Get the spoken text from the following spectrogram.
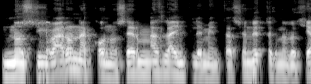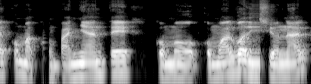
nos llevaron a conocer más la implementación de tecnología como acompañante, como, como algo adicional,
